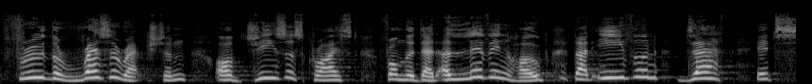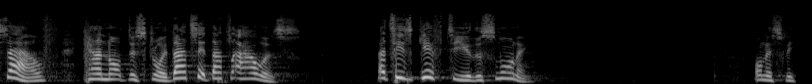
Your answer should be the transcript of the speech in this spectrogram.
through the resurrection of Jesus Christ from the dead. A living hope that even death itself cannot destroy. That's it. That's ours. That's His gift to you this morning. Honestly,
